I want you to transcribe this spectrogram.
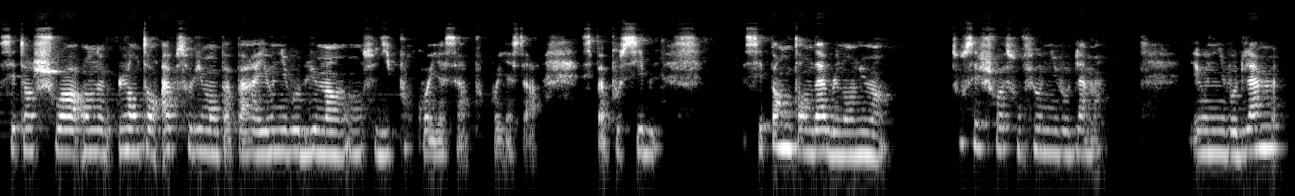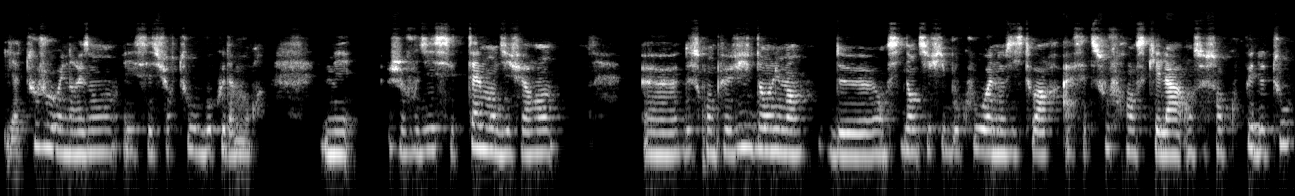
c'est un choix. On ne l'entend absolument pas pareil au niveau de l'humain. On se dit pourquoi il y a ça, pourquoi il y a ça? C'est pas possible. C'est pas entendable dans l'humain. Tous ces choix sont faits au niveau de main. Et au niveau de l'âme, il y a toujours une raison et c'est surtout beaucoup d'amour. Mais je vous dis, c'est tellement différent euh, de ce qu'on peut vivre dans l'humain. on s'identifie beaucoup à nos histoires, à cette souffrance qui est là. On se sent coupé de tout.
